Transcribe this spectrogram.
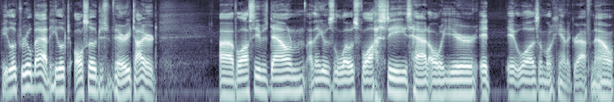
He looked real bad. He looked also just very tired. Uh, velocity was down. I think it was the lowest velocity he's had all year. It it was. I'm looking at a graph now.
